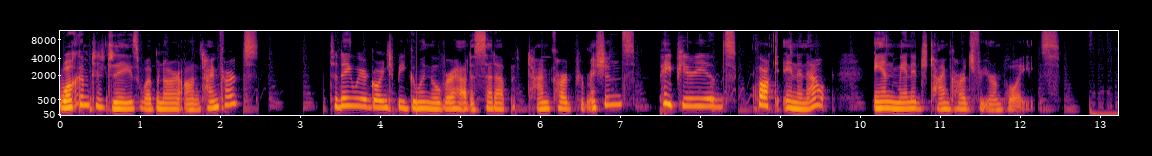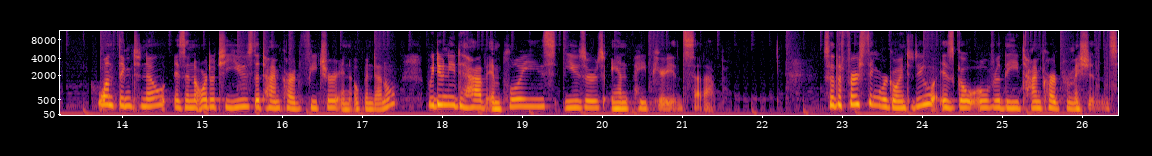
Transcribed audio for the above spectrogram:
Welcome to today's webinar on time cards. Today we are going to be going over how to set up time card permissions, pay periods, clock in and out, and manage time cards for your employees. One thing to note is in order to use the time card feature in OpenDental, we do need to have employees, users, and pay periods set up. So the first thing we're going to do is go over the time card permissions.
